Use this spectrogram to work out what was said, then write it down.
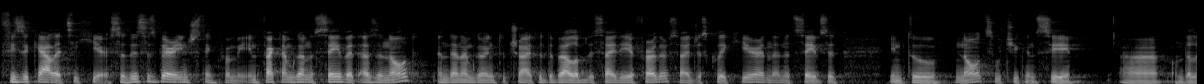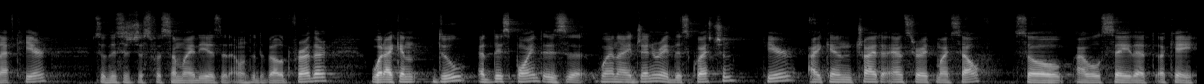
physicality here. So this is very interesting for me. In fact, I'm going to save it as a note and then I'm going to try to develop this idea further. So I just click here and then it saves it into notes, which you can see uh, on the left here. So this is just for some ideas that I want to develop further. What I can do at this point is uh, when I generate this question here, I can try to answer it myself. So I will say that, okay,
